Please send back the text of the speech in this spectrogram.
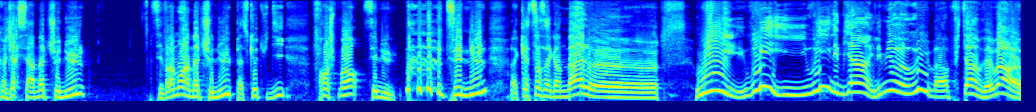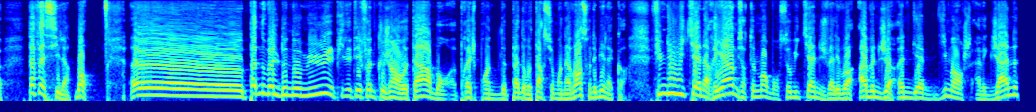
Quand je dis que c'est un match nul, c'est vraiment un match nul parce que tu dis, franchement, c'est nul. c'est nul. À 450 balles, euh, Oui, oui, oui, il est bien, il est mieux, oui, bah putain, vous allez voir, euh, pas facile. hein. Bon, euh, pas de nouvelles de Nomu, et puis les téléphones que j'ai en retard, bon, après je prends pas de retard sur mon avance, on est bien d'accord. Film du week-end, rien, mais certainement, bon, ce week-end, je vais aller voir Avenger Endgame dimanche avec Jeanne,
